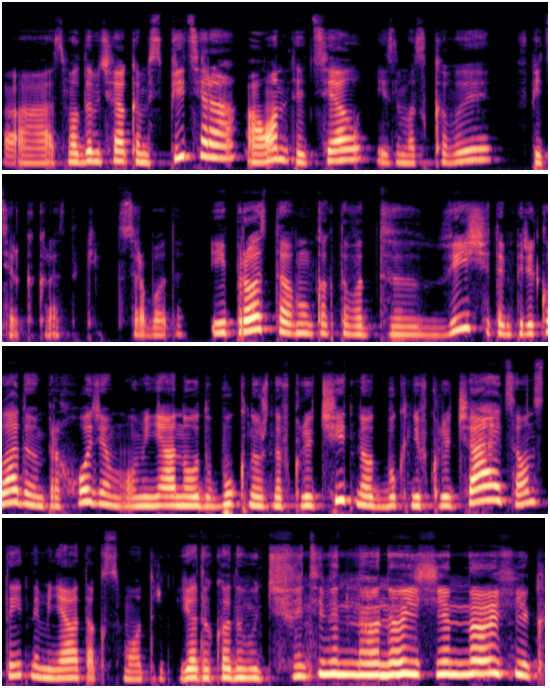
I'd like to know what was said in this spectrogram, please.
а, с молодым человеком из Питера, а он летел из Москвы в Питер как раз-таки с работы. И просто мы как-то вот э, вещи там перекладываем, проходим. У меня ноутбук нужно включить, ноутбук не включается, он стоит на меня вот так смотрит. Я такая думаю, что тебе надо вообще нафиг?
